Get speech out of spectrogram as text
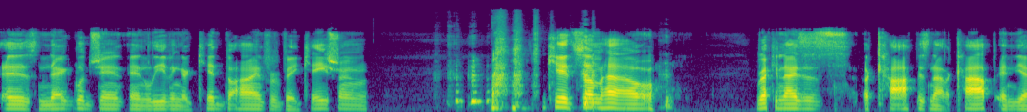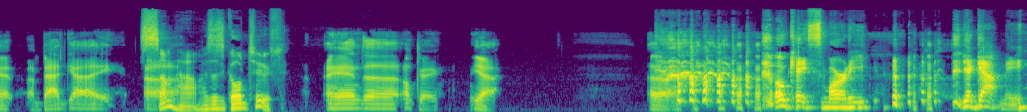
is negligent in leaving a kid behind for vacation. kid somehow recognizes a cop is not a cop and yet a bad guy. Somehow, is his gold tooth? And uh okay. Yeah. Uh, okay, Smarty. you got me.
